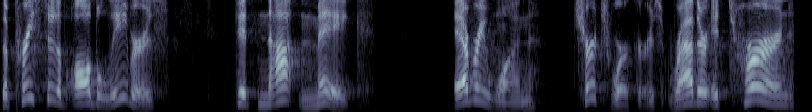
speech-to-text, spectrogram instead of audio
The priesthood of all believers did not make everyone church workers, rather, it turned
